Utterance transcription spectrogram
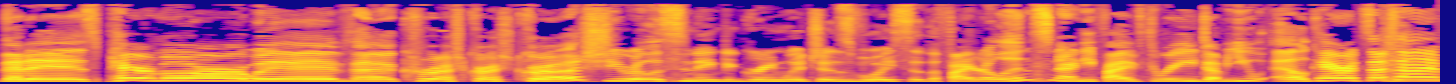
That is Paramore with uh, Crush, Crush, Crush. You were listening to Greenwich's Voice of the Firelands, 95.3 WLKR. It's that time.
